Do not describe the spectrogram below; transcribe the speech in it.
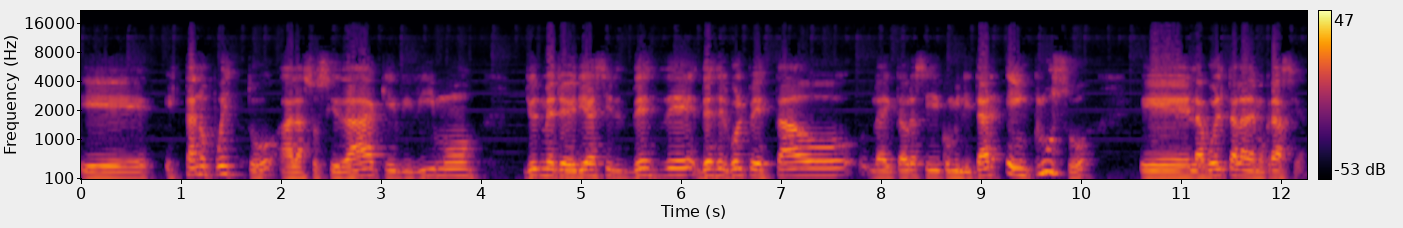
eh, es tan opuesto a la sociedad que vivimos yo me atrevería a decir, desde, desde el golpe de Estado, la dictadura cívico-militar e incluso eh, la vuelta a la democracia,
